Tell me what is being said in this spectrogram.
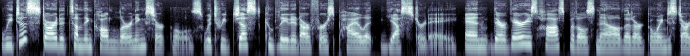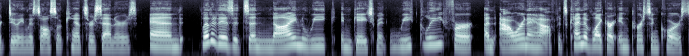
we just started something called Learning Circles, which we just completed our first pilot yesterday. And there are various hospitals now that are going to start doing this, also cancer centers. And what it is, it's a nine week engagement weekly for an hour and a half. It's kind of like our in person course,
